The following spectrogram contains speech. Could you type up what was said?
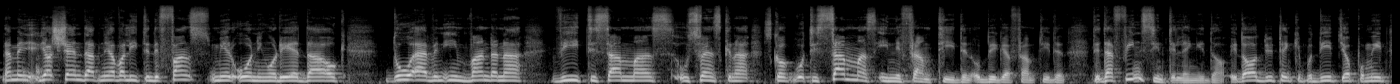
Nej, men jag kände att när jag var liten det fanns mer ordning och reda och då även invandrarna, vi tillsammans och svenskarna ska gå tillsammans in i framtiden och bygga framtiden. Det där finns inte längre idag. Idag du tänker på ditt, jag på mitt.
